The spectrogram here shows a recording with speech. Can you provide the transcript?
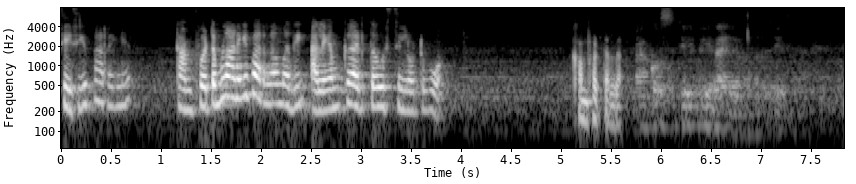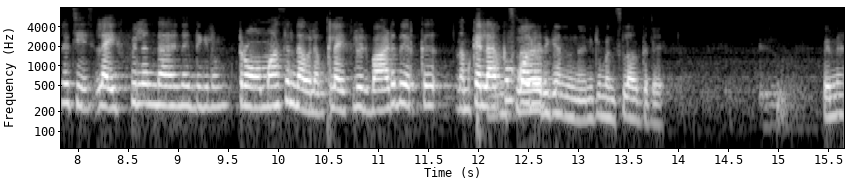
ചേച്ചിക്ക് പറഞ്ഞ കംഫർട്ടബിൾ ആണെങ്കിൽ പറഞ്ഞാൽ മതി. അല്ലെങ്കിൽ നമുക്ക് അടുത്ത ക്വസ്റ്റ്യനിലോട്ട് പോവാം. കംഫർട്ട് അല്ല അല്ല ചേച്ചി ലൈഫിൽ ഉണ്ടായിരുന്ന എന്തെങ്കിലും ട്രോമാസ് ഉണ്ടാവില്ല? നമുക്ക് ലൈഫിൽ ഒരുപാട് പേർക്ക് നമുക്ക് എല്ലാവർക്കും എനിക്ക് മനസ്സിലാവത്തില്ലേ? പിന്നെ?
